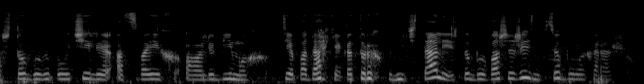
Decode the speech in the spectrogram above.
чтобы вы получили от своих любимых те подарки, о которых вы мечтали, и чтобы в вашей жизни все было хорошо.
